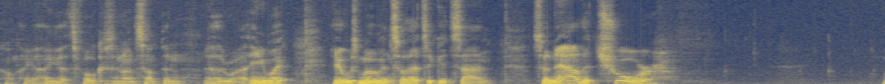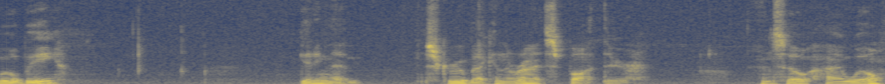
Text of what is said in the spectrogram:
I don't think I think that's focusing on something otherwise. Anyway, it was moving, so that's a good sign. So now the chore will be getting that screw back in the right spot there. And so I will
